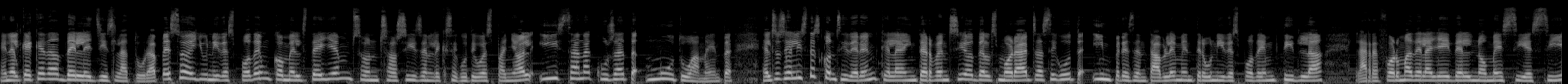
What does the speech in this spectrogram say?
en el que queda de legislatura. PSOE i Unides Podem, com els dèiem, són socis en l'executiu espanyol i s'han acusat mútuament. Els socialistes consideren que la intervenció dels morats ha sigut impresentable mentre Unides Podem titla la reforma de la llei del només si és sí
